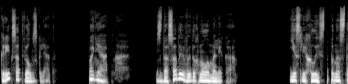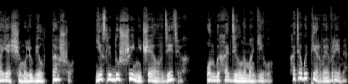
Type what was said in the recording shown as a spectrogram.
Крикс отвел взгляд. «Понятно». С досадой выдохнула Маляка. Если Хлыст по-настоящему любил Ташу, если души не чаял в детях, он бы ходил на могилу, хотя бы первое время.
